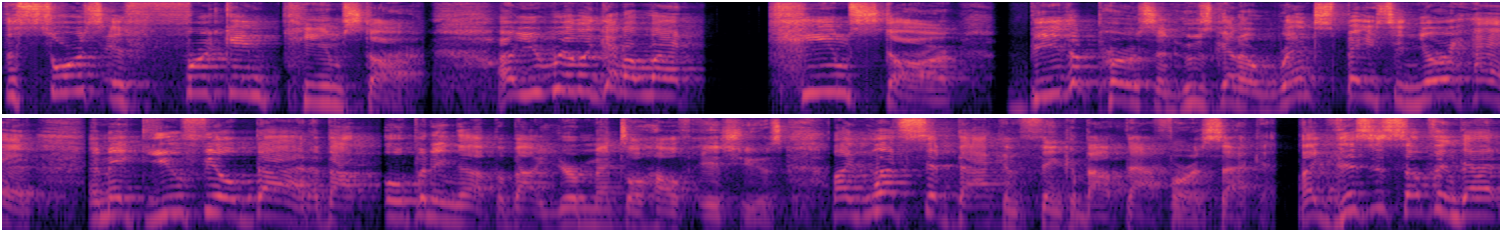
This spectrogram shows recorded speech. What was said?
the source is freaking Keemstar. Are you really gonna let Keemstar be the person who's gonna rent space in your head and make you feel bad about opening up about your mental health issues. Like, let's sit back and think about that for a second. Like, this is something that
